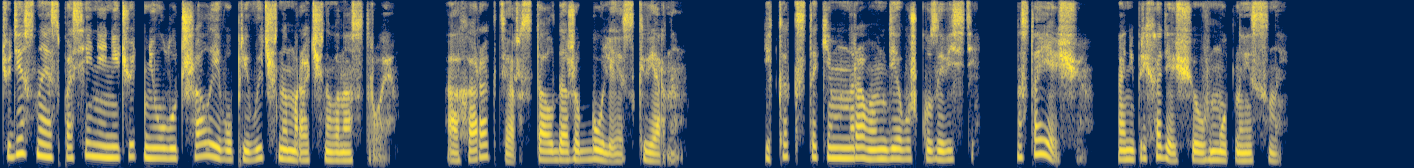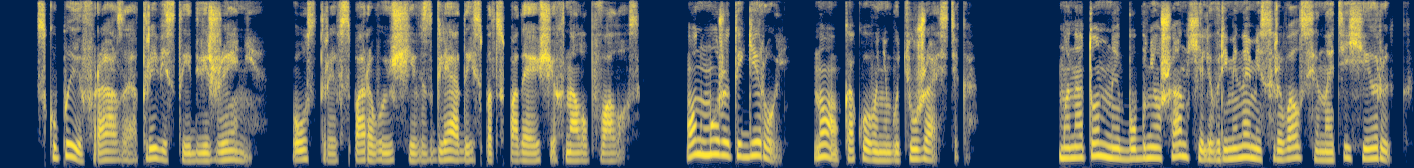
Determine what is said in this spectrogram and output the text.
Чудесное спасение ничуть не улучшало его привычно мрачного настроя, а характер стал даже более скверным. И как с таким нравом девушку завести? Настоящую, а не приходящую в мутные сны. Скупые фразы, отрывистые движения, острые вспарывающие взгляды из-под спадающих на лоб волос. Он, может, и герой, но какого-нибудь ужастика. Монотонный бубнёж Анхеля временами срывался на тихий рык,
